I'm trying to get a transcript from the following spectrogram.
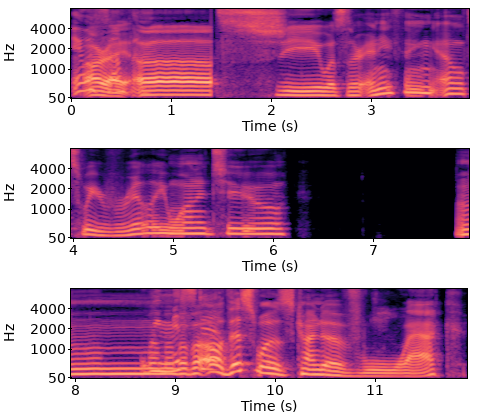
It was All right. something. Uh, let's see. Was there anything else we really wanted to? Um. We bu- bu- bu- missed bu- Oh, this was kind of whack.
